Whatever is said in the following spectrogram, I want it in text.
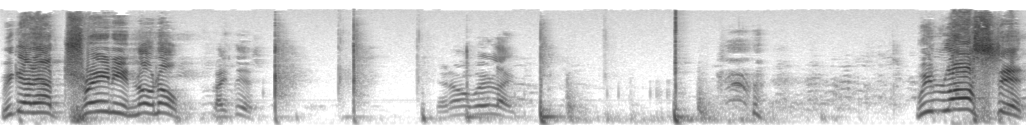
We got to have training. No, no, like this. You know, we're like. We've lost it.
